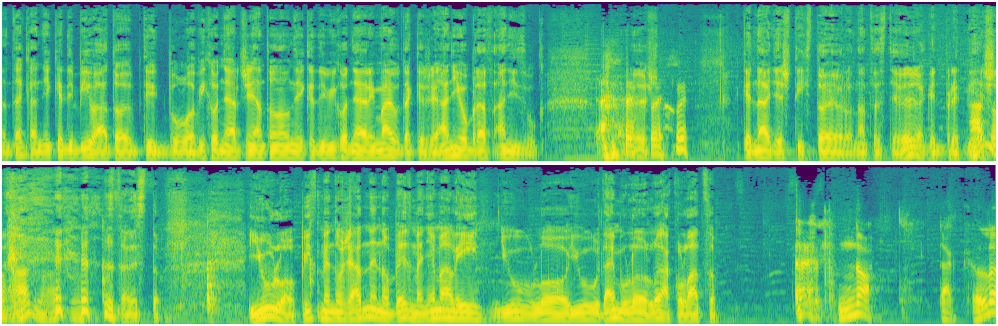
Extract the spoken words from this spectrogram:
Tak a niekedy býva, to ty, bolo východňarčina, to no, niekedy východňári majú také, že ani obraz, ani zvuk. vieš, keď nájdeš tých 100 eur na ceste, vieš, a keď prepieš. Áno, áno, áno. to je 100. Júlo, písmeno žiadne, no bez sme nemali. Júlo, jú, daj mu L, L ako Laco. No, tak L.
